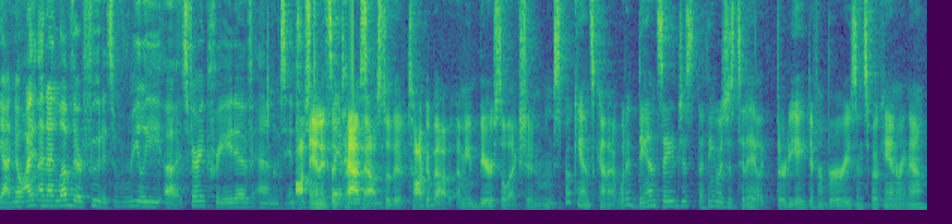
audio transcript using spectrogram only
Yeah, no, I and I love their food. It's really, uh, it's very creative and Uh, interesting. and it's a tap and- house, so they talk about. I mean, beer selection. Mm, Spokane's kind of. What did Dan say? Just I think it was just today. Like thirty-eight different breweries in Spokane right now.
